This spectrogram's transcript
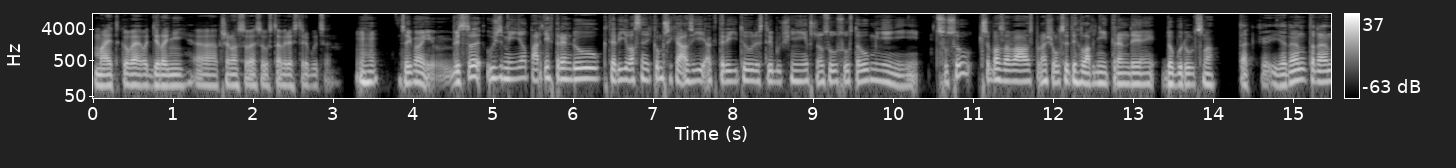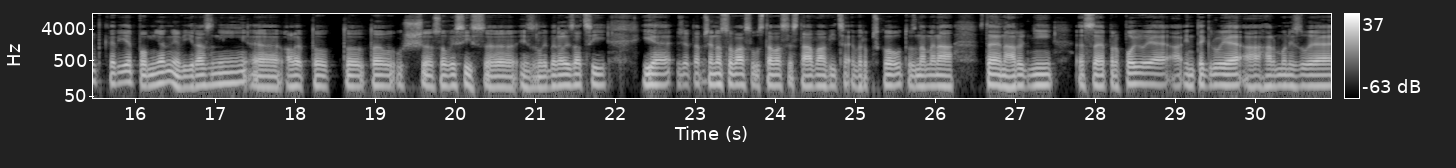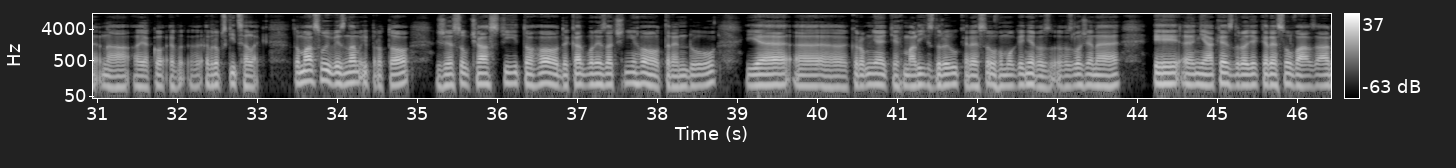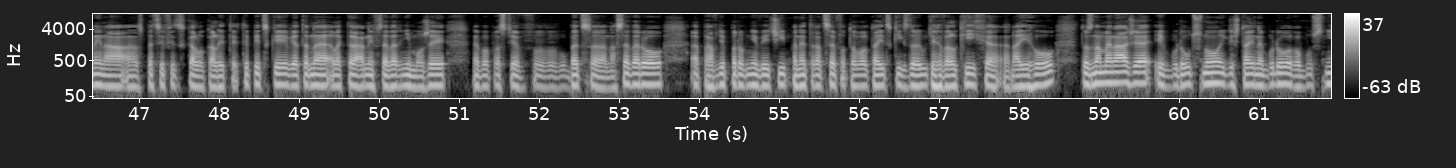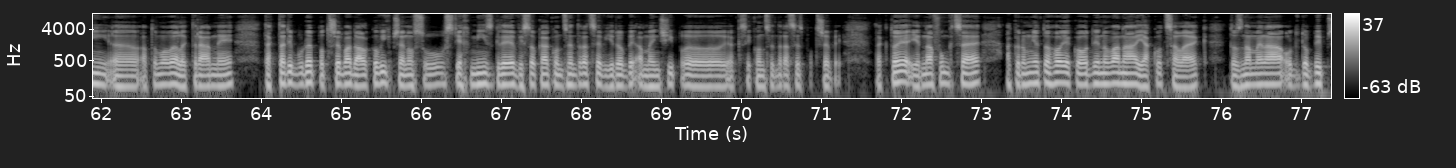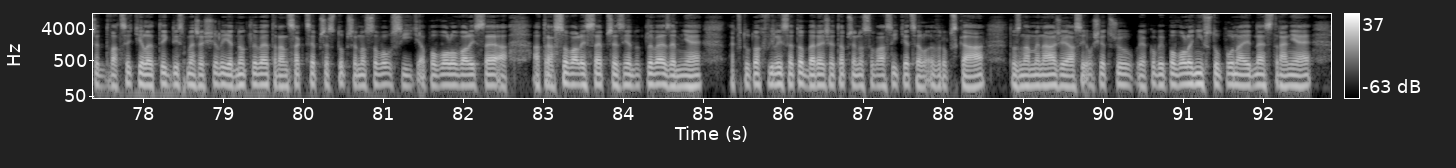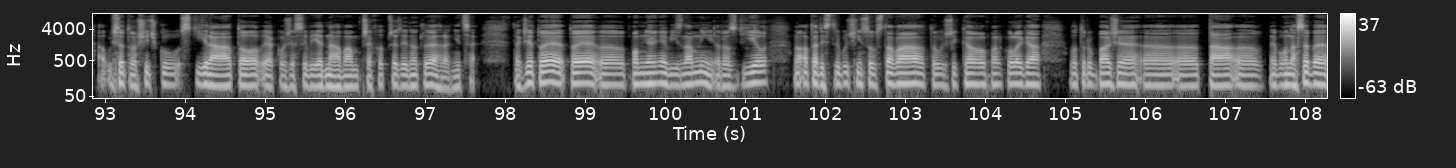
majetkové oddělení uh, přenosové soustavy distribuce. Mm-hmm. Zajímavý. Vy jste už zmínil pár těch trendů, který vlastně teď přichází a který tu distribuční přenosovou soustavu mění. Co jsou třeba za vás, pane Šolci, ty hlavní trendy do budoucna? Tak jeden trend, který je poměrně výrazný, eh, ale to, to, to už souvisí s, i s liberalizací, je, že ta přenosová soustava se stává více evropskou, to znamená z té národní se propojuje a integruje a harmonizuje na, jako evropský celek. To má svůj význam i proto, že součástí toho dekarbonizačního trendu je eh, kromě těch malých zdrojů, které jsou homogenně rozložené, i eh, nějaké zdroje, které jsou vázány na eh, specifické lokality. Typicky větrné elektrárny v Severním moři nebo prostě vůbec na severu, pravděpodobně větší penetrace fotovoltaických zdrojů těch velkých na jihu. To znamená, že i v budoucnu, i když tady nebudou robustní atomové elektrárny, tak tady bude potřeba dálkových přenosů z těch míst, kde je vysoká koncentrace výroby a menší jaksi koncentrace spotřeby. Tak to je jedna funkce a kromě toho je koordinovaná jako celek, to znamená od doby před 20 lety, kdy jsme řešili jednotlivé transakce přes tu přenosovou síť a povolovali se a, a trasovali se přes jednotlivé země, tak v tuto chvíli se to bere, že ta přenosová síť je celoevropská. To znamená, že já si ošetřu jakoby povolení vstupu na jedné straně a už se trošičku stírá to, jako že si vyjednávám přechod přes jednotlivé hranice. Takže to je, to je eh, poměrně významný rozdíl. No a ta distribuční soustava, to už říkal pan kolega Votruba, že eh, ta, eh, nebo na sebe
